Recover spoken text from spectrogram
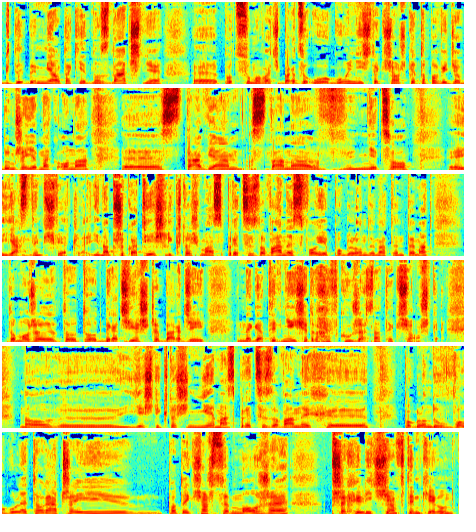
gdybym miał tak jednoznacznie e, podsumować bardzo uogólnić tę książkę, to powiedziałbym, że jednak ona e, stawia Stana w nieco e, jasnym świetle. I na przykład jeśli ktoś ma sprecyzowane swoje poglądy na ten temat, to może to, to odbierać jeszcze bardziej negatywnie i się trochę wkurzać na tę książkę. No, jeśli ktoś nie ma sprecyzowanych poglądów w ogóle, to raczej po tej książce może przechylić się w tym kierunku.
